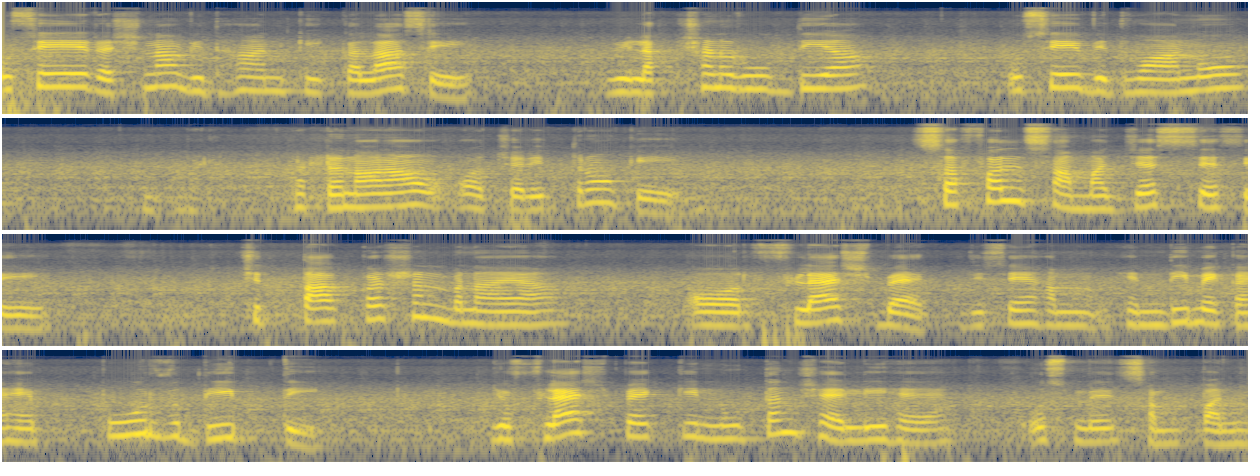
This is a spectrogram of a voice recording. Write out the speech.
उसे रचना विधान की कला से विलक्षण रूप दिया। उसे विद्वानों, घटनाओं और चरित्रों के सफल सामंजस्य से चित्ताकर्षण बनाया और फ्लैशबैक जिसे हम हिंदी में कहें पूर्व दीप्ति जो फ्लैशबैक की नूतन शैली है उसमें संपन्न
